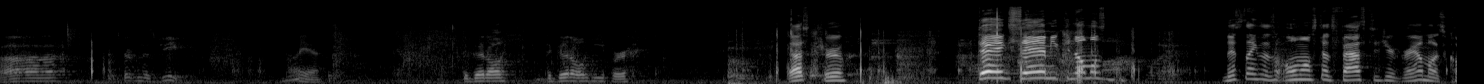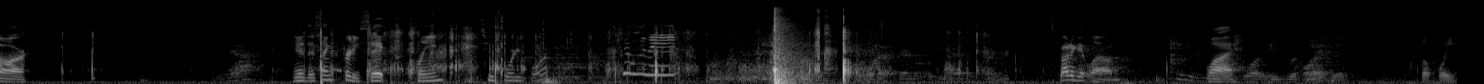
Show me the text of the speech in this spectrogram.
Uh, stripping this Jeep. Oh yeah, the good old, the good old heaper. That's true. Dang, Sam, you can almost. This thing's is almost as fast as your grandma's car. Yeah, this thing's pretty sick. Clean. 244. Killing it. It's about to get loud. Why? Well, he's lifting up the. The hoist.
